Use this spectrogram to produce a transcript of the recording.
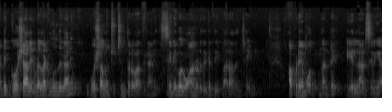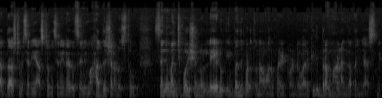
అంటే గోశాలకు వెళ్ళకముందు కానీ గోశాల నుంచి వచ్చిన తర్వాత కానీ శని భగవానుడి దగ్గర దీపారాధన చేయండి. అప్పుడు ఏమవుతుందంటే ఏలినాడు శని అర్ధాష్టమి శని అష్టమి శని లేదా శని మహాదశ నడుస్తూ శని మంచి పొజిషన్లో లేడు ఇబ్బంది పడుతున్నాం అనుకునేటువంటి వారికి ఇది బ్రహ్మాండంగా పనిచేస్తుంది.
